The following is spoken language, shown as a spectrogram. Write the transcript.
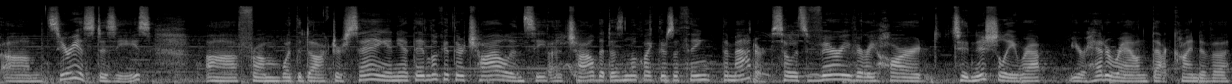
um, serious disease uh, from what the doctor's saying, and yet they look at their child and see a child that doesn't look like there's a thing the matter. So it's very, very hard to initially wrap your head around that kind of a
